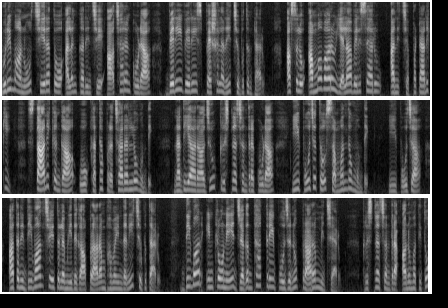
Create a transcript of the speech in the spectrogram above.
బురిమాను చీరతో అలంకరించే ఆచారం కూడా వెరీ వెరీ స్పెషల్ అని చెబుతుంటారు. అసలు అమ్మవారు ఎలా వెలిశారు అని చెప్పటానికి స్థానికంగా ఓ కథ ప్రచారంలో ఉంది. నదియారాజు కృష్ణచంద్ర కూడా ఈ పూజతో సంబంధం ఉంది. ఈ పూజ అతని దివాన్ చేతుల మీదుగా ప్రారంభమైందని చెబుతారు. దివాన్ ఇంట్లోనే జగద్ధాత్రి పూజను ప్రారంభించారు. కృష్ణచంద్ర అనుమతితో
